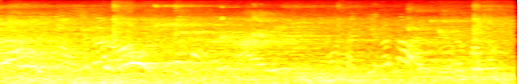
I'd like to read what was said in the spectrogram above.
oh no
